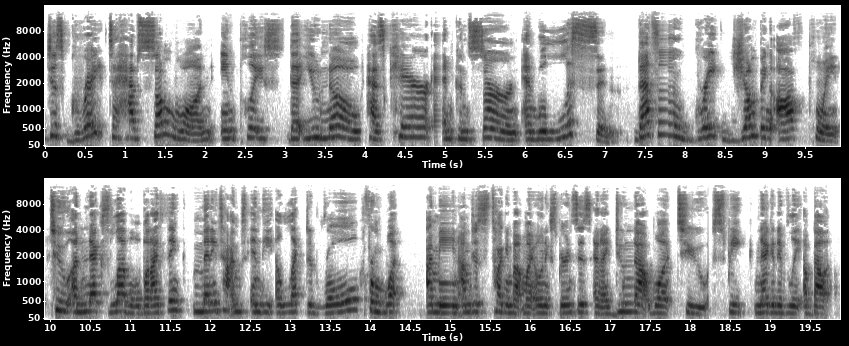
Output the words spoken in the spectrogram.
just great to have someone in place that you know has care and concern and will listen that's a great jumping off point to a next level. But I think many times in the elected role, from what I mean, I'm just talking about my own experiences, and I do not want to speak negatively about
